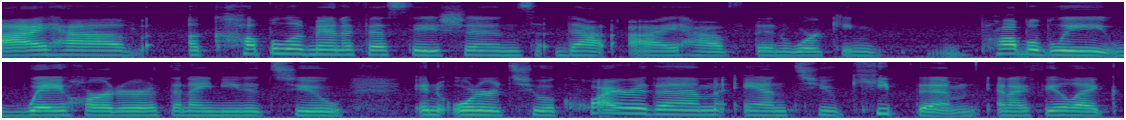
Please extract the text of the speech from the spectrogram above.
I have a couple of manifestations that I have been working probably way harder than I needed to in order to acquire them and to keep them. And I feel like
